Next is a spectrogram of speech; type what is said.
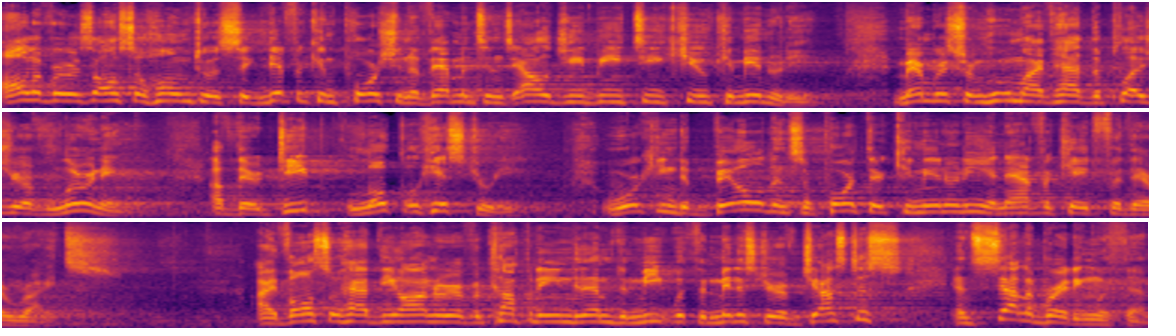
Oliver is also home to a significant portion of Edmonton's LGBTQ community, members from whom I've had the pleasure of learning of their deep local history, working to build and support their community and advocate for their rights. I've also had the honor of accompanying them to meet with the Minister of Justice and celebrating with them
